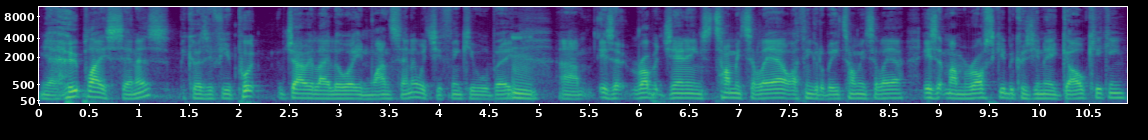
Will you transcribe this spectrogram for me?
yeah, who plays centres? Because if you put Joey Leilua in one centre, which you think he will be, mm. um, is it Robert Jennings, Tommy Talau? I think it'll be Tommy Talau. Is it Momirovski because you need goal kicking?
